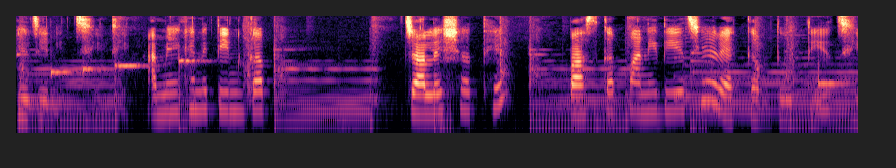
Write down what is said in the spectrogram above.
ভেজে নিচ্ছি। আমি এখানে তিন কাপ চালের সাথে পাঁচ কাপ পানি দিয়েছি আর এক কাপ দুধ দিয়েছি।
